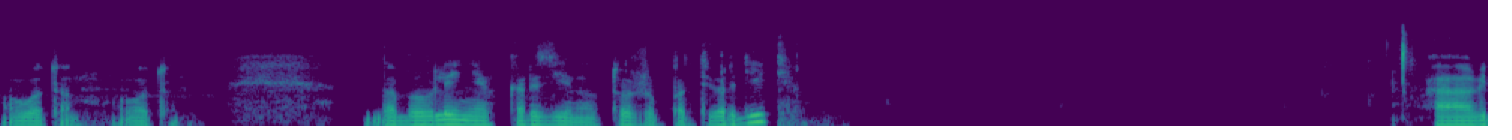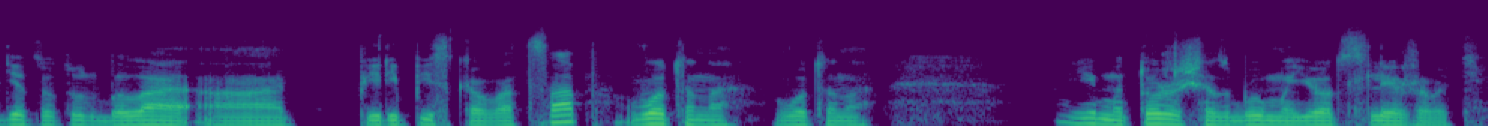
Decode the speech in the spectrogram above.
вот он, вот он. Добавление в корзину тоже подтвердить. А Где-то тут была а, переписка WhatsApp. Вот она, вот она. И мы тоже сейчас будем ее отслеживать.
